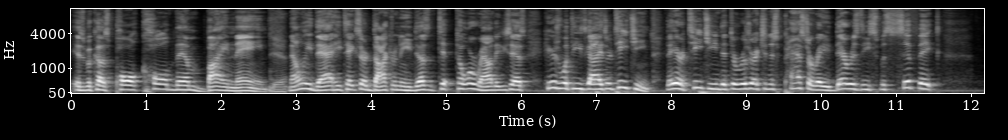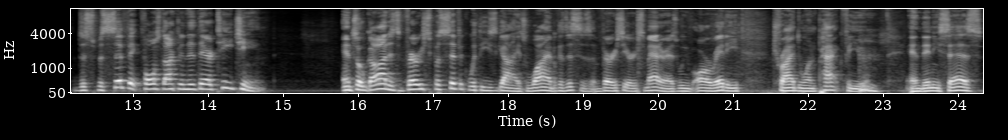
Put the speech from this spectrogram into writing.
is because Paul called them by name. Yeah. Not only that, he takes their doctrine and he doesn't tiptoe around it. He says, here's what these guys are teaching. They are teaching that the resurrection is past already. There is the specific, the specific false doctrine that they're teaching. And so God is very specific with these guys. Why? Because this is a very serious matter, as we've already tried to unpack for you. and then he says,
